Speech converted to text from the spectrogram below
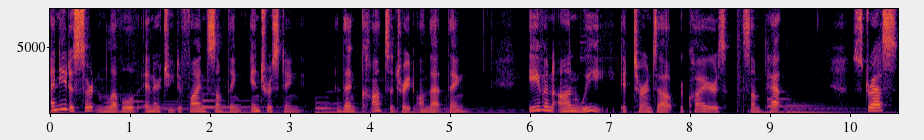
I need a certain level of energy to find something interesting and then concentrate on that thing. Even ennui, it turns out, requires some pep. Stress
